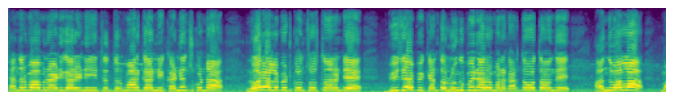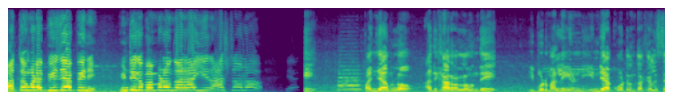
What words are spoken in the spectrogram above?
చంద్రబాబు నాయుడు గారిని ఇట్లా దుర్మార్గాన్ని ఖండించకుండా నోరెళ్ళ పెట్టుకొని చూస్తున్నారంటే బీజేపీకి ఎంత లొంగిపోయినారో మనకు అర్థమవుతా ఉంది. అందువల్ల మొత్తం కూడా బీజేపీని ఇంటికి పంపడం ద్వారా ఈ రాష్ట్రంలో పంజాబ్లో అధికారంలో ఉంది. ఇప్పుడు మళ్ళీ ఇండియా కూటమితో కలిసి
